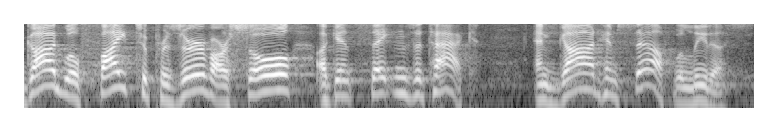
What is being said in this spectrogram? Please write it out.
God will fight to preserve our soul against Satan's attack. And God Himself will lead us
